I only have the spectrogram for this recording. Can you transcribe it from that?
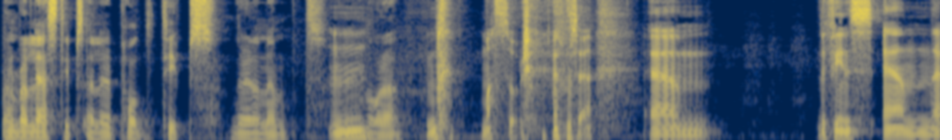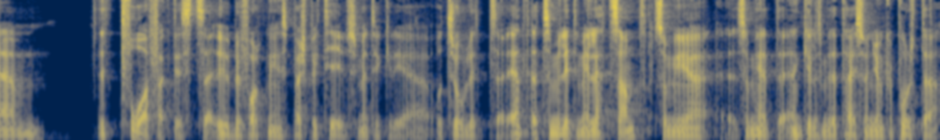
Har du bra lästips eller poddtips? Du har redan nämnt mm. några. Massor. um, det finns en... Um, två faktiskt, så här, urbefolkningsperspektiv som jag tycker är otroligt. Så här, ett, ett, som är lite mer lättsamt, som är som heter, en kille som heter Tyson Junkaporta,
